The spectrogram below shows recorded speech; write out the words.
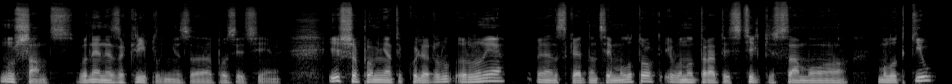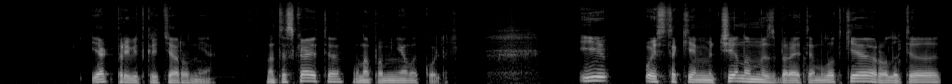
ну, шанс. Вони не закріплені за позиціями. І щоб поміняти кольор руни, ви натискаєте на цей молоток, і воно тратить стільки само молотків, як при відкритті руни. Натискаєте, вона поміняла колір. І ось таким чином ви збираєте молотки, ролите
